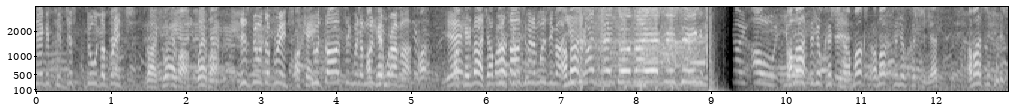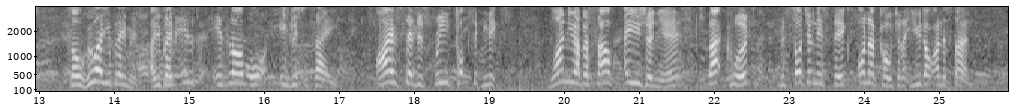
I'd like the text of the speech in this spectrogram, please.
negative. Just build a bridge. Raj, whatever, whatever. Just build a bridge. Okay. You were dancing with a Muslim wha- brother. uh, yeah. okay, Raj, I'm you were asking- dancing with a Muslim guy. I'm You ask- should- Content over everything. going, oh, I'm asking your question. I'm, ask, I'm asking your question, yes? I'm asking you a question. So who are you blaming? Are you blaming Islam or English society? I've said there's three toxic mix. One, you have a South Asian, yeah, backward, misogynistic honor culture that you don't understand.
